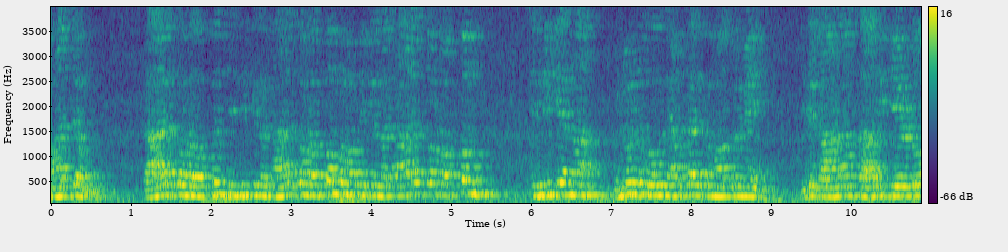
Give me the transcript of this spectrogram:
മാറ്റം. കാലത്തോടൊപ്പം ചിന്തിക്കുന്ന കാലത്തോടൊപ്പം പ്രവർത്തിക്കുന്ന കാലത്തോടൊപ്പം ചിന്തിക്കുന്ന മുന്നോട്ട് പോകുന്ന ആൾക്കാർക്ക് മാത്രമേ ഇത് കാണാൻ സാധിക്കുകയുള്ളൂ.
